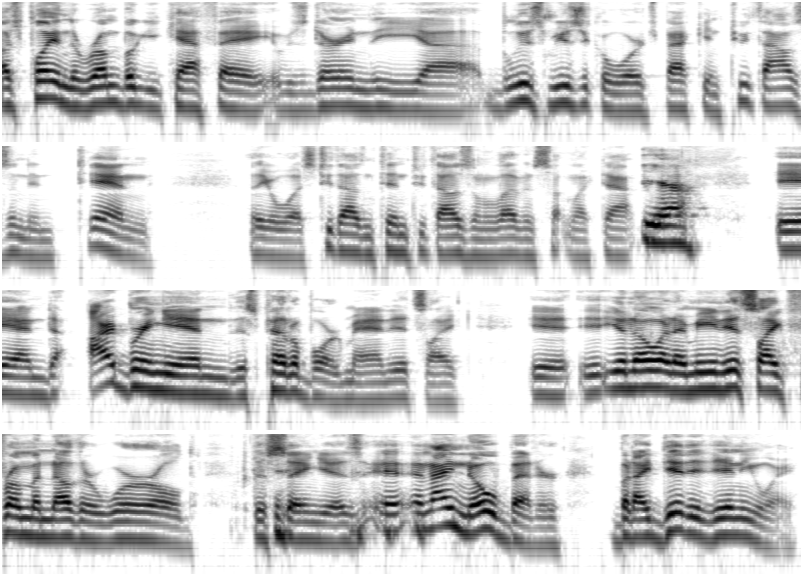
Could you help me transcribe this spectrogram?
I was playing the Rum Boogie Cafe. It was during the uh, Blues Music Awards back in 2010. I think it was 2010, 2011, something like that. Yeah. And I bring in this pedal board, man. It's like, it, it, you know what I mean? It's like from another world. This thing is, and, and I know better, but I did it anyway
